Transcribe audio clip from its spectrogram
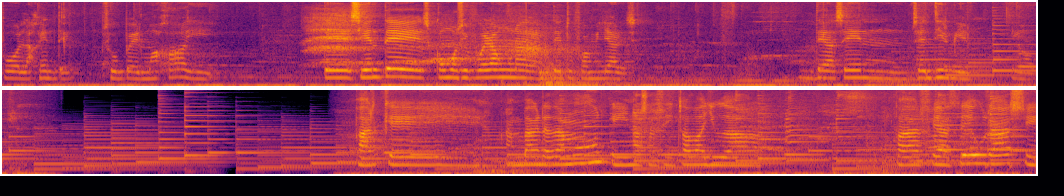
por la gente, súper maja y te sientes como si fuera una de tus familiares. Te hacen sentir bien, digamos. perquè em va agradar molt i necessitava ajuda per fer els deures i,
